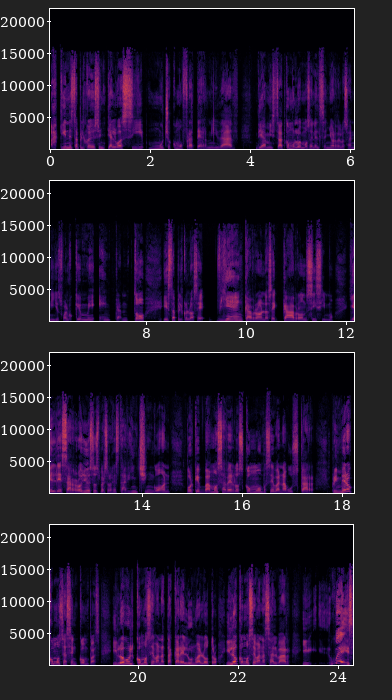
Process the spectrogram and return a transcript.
Aquí en esta película yo sentí algo así, mucho como fraternidad, de amistad como lo vemos en El Señor de los Anillos. Fue algo que me encantó. Y esta película lo hace bien cabrón, lo hace cabroncísimo. Y el desarrollo de estos personajes está bien chingón, porque vamos a verlos cómo se van a buscar. Primero cómo se hacen compas, y luego el cómo se van a atacar el uno al otro, y luego cómo se van a salvar. Y, güey, es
